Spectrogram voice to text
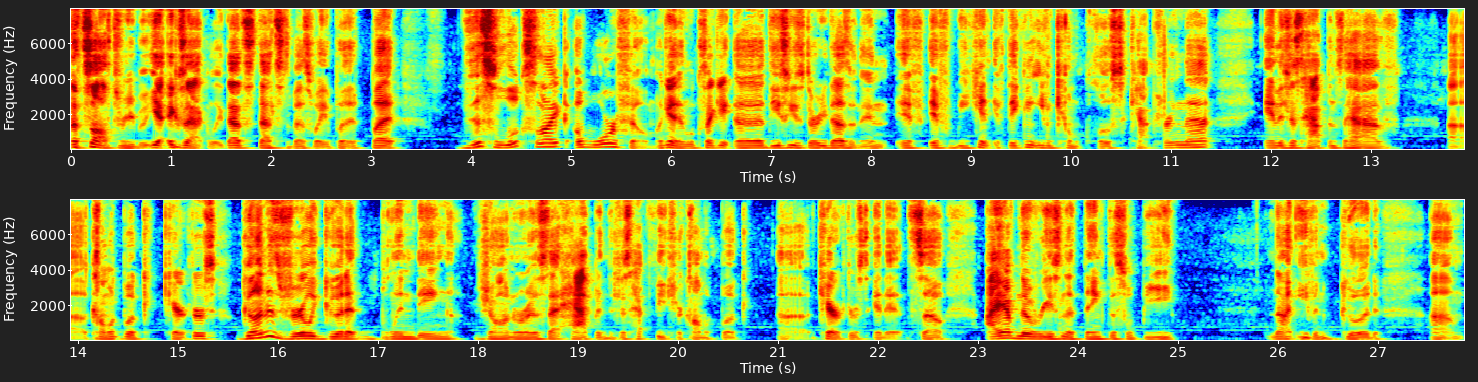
a, a soft reboot. Yeah, exactly. That's that's the best way to put it. But this looks like a war film. Again, it looks like uh, DC's Dirty Dozen, and if if we can, if they can even come close to capturing that, and it just happens to have uh, comic book characters, Gunn is really good at blending genres that happen to just have, feature comic book uh, characters in it. So I have no reason to think this will be not even good. Um,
